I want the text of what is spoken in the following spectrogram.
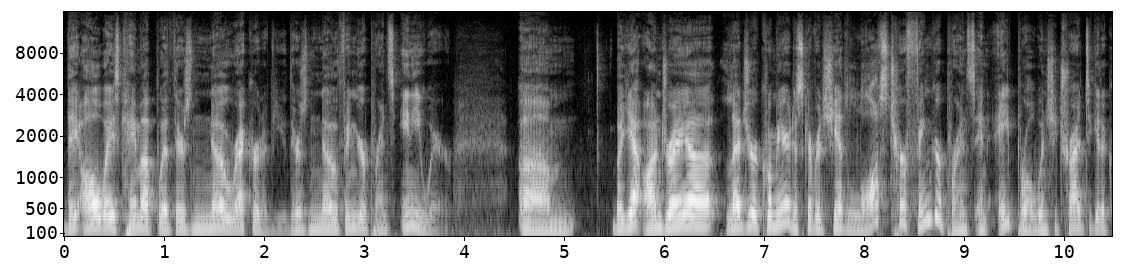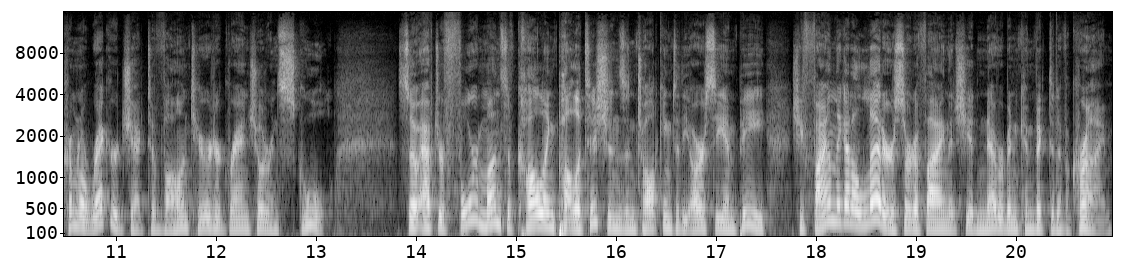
they always came up with there's no record of you. There's no fingerprints anywhere. Um, but yeah, Andrea Ledger Cormier discovered she had lost her fingerprints in April when she tried to get a criminal record check to volunteer at her grandchildren's school. So after four months of calling politicians and talking to the RCMP, she finally got a letter certifying that she had never been convicted of a crime.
